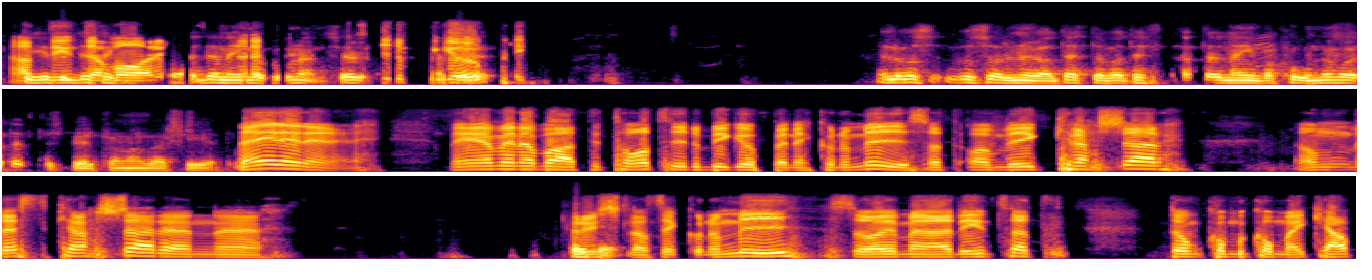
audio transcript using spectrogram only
Att det, det inte har varit... Den invasionen. Eller vad, vad sa du nu? Att, detta var ett, att den här invasionen var ett efterspel från andra världskriget? Nej, nej, nej, nej. Nej, jag menar bara att det tar tid att bygga upp en ekonomi. Så att om vi kraschar, om väst kraschar en eh. Rysslands ekonomi, så jag menar, det är inte så att de kommer komma ikapp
